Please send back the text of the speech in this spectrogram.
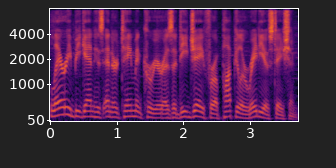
Larry began his entertainment career as a DJ for a popular radio station.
